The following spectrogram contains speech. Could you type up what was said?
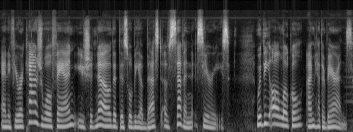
And if you're a casual fan, you should know that this will be a best of seven series. With the All Local, I'm Heather Behrens.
